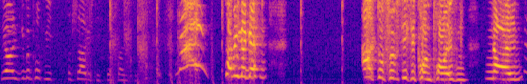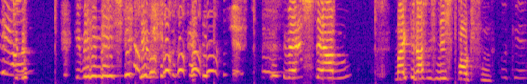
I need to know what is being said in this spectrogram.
Leon, gib mir Puffy. Dann schlage ich dich. Dann schlage ich dich. Nein! Ich habe ihn gegessen. 58 Sekunden Poison. Nein. Gib mir, gib mir die Milch. Gib mir die Milch. Ich werde sterben. Mike, du darfst mich nicht boxen. Okay.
